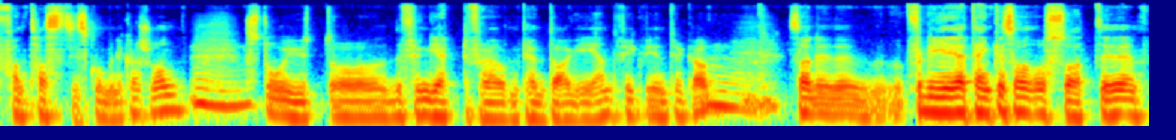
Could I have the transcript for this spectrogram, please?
fantastisk kommunikasjon. Mm. Sto ut, og det fungerte fra omtrent dag én, fikk vi inntrykk av. Mm. Det, fordi jeg tenker sånn også at eh,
